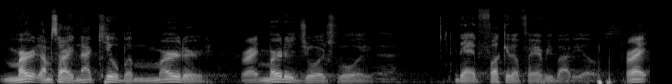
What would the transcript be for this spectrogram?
murdered. I'm sorry, not killed, but murdered. Right. Murdered George Floyd. That fuck it up for everybody else. Right.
